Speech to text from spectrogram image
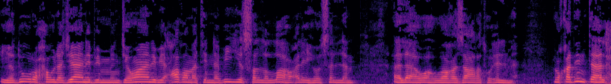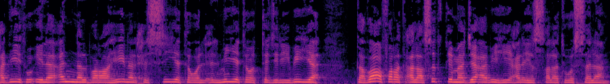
يدور حول جانب من جوانب عظمة النبي صلى الله عليه وسلم ألا وهو غزارة علمه. وقد انتهى الحديث إلى أن البراهين الحسية والعلمية والتجريبية تضافرت على صدق ما جاء به عليه الصلاة والسلام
